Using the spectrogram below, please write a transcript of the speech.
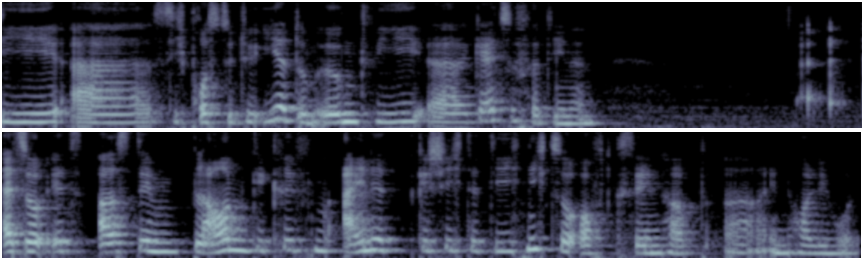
die äh, sich prostituiert, um irgendwie äh, Geld zu verdienen also jetzt aus dem Blauen gegriffen, eine Geschichte, die ich nicht so oft gesehen habe äh, in Hollywood.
